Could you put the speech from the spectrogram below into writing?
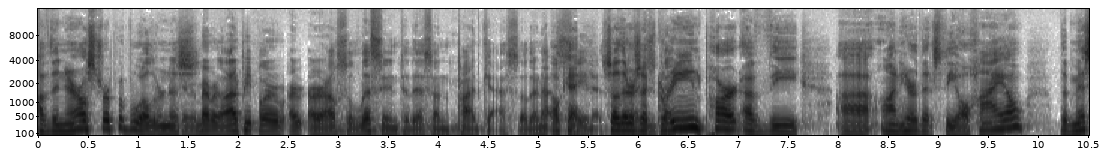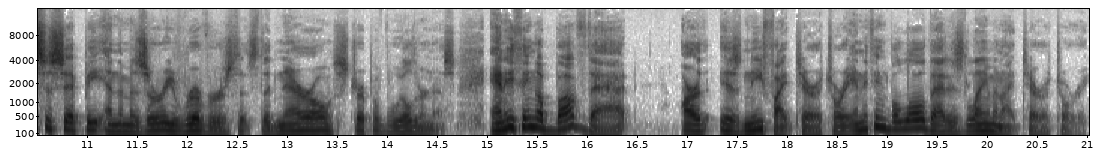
of the narrow strip of wilderness. And remember, a lot of people are, are, are, also listening to this on podcasts, so they're not okay. seeing it. So, there's a green part of the uh, on here that's the Ohio, the Mississippi, and the Missouri rivers. That's the narrow strip of wilderness. Anything above that are is Nephite territory. Anything below that is Lamanite territory.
